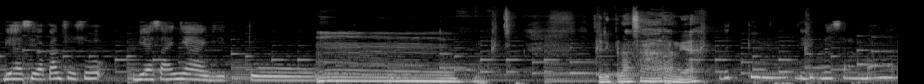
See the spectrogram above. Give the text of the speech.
dihasilkan susu biasanya gitu. Jadi penasaran ya. Betul, jadi penasaran banget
